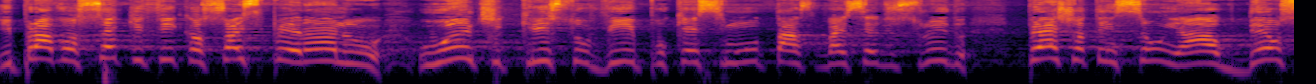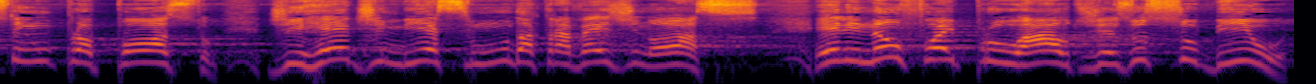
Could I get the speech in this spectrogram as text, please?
E para você que fica só esperando o anticristo vir, porque esse mundo tá, vai ser destruído, preste atenção em algo. Deus tem um propósito de redimir esse mundo através de nós. Ele não foi para o alto, Jesus subiu,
